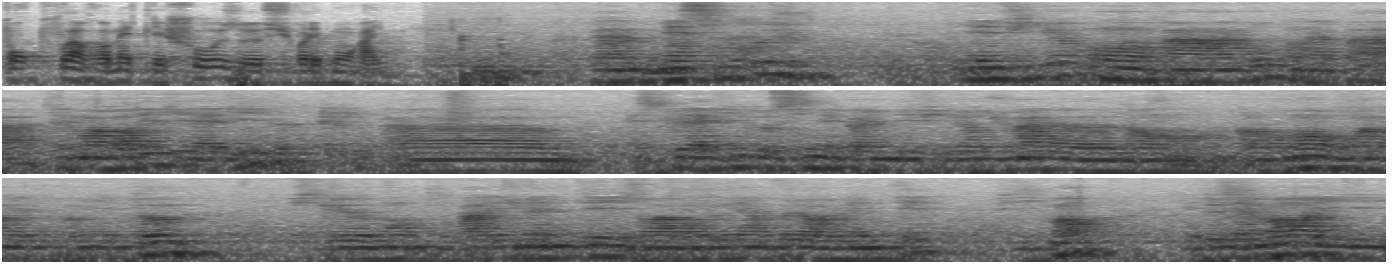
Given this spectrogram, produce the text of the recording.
pour pouvoir remettre les choses sur les bons rails. Euh, merci beaucoup. Il y a une figure, un groupe qu'on n'a pas tellement abordé qui est la guide. Euh, est-ce que la guilde aussi n'est pas une des figures du mal dans, dans, le roman, au moins dans les premiers tomes Puisque, bon, on d'humanité, ils ont abandonné un peu leur humanité, physiquement. Et deuxièmement, ils,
